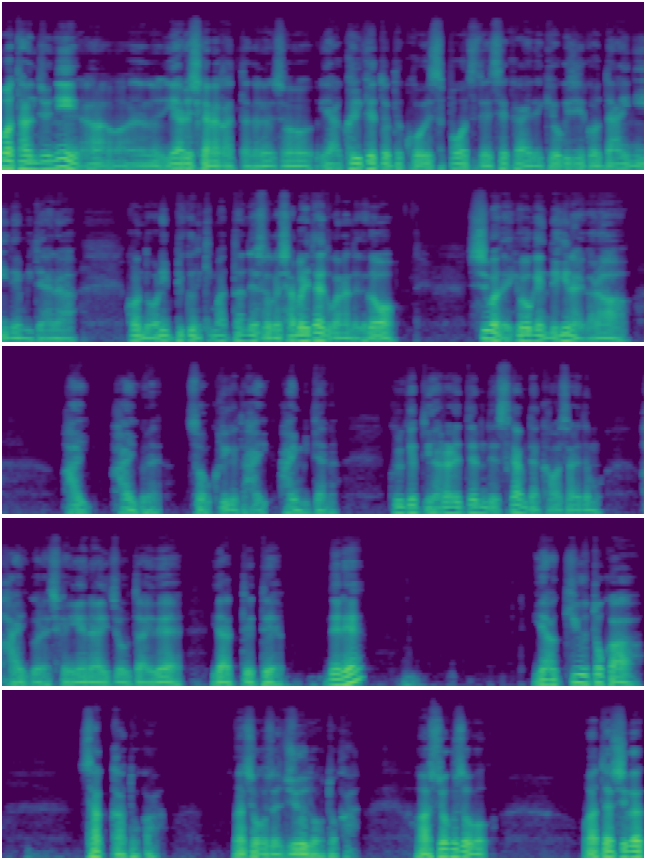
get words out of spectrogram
まあ単純にああのやるしかなかったんだけどそのいやクリケットってこういうスポーツで世界で競技人口第2位でみたいな今度オリンピックに決まったんですとか喋りたいとかなんだけど手話で表現できないからはいはいぐらい。そうクリケットはいはいみたいな。クリケットやられてるんですかみたいな顔されてもはいぐらいしか言えない状態でやってて。でね野球とかサッカーとか、まあ、それこそ柔道とかあそれこそ私が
